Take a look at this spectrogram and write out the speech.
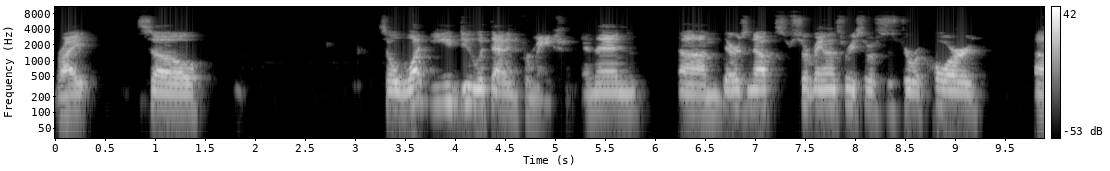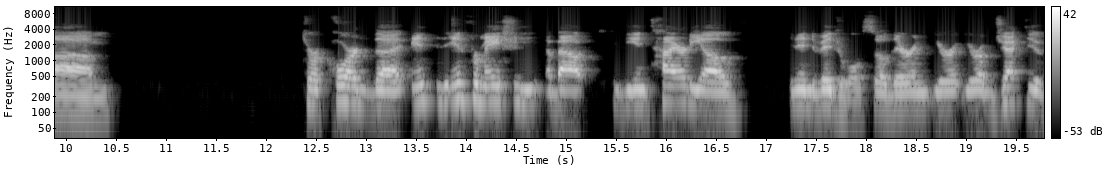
right? So, so what do you do with that information? And then um, there's enough surveillance resources to record um, to record the, in, the information about the entirety of an individual. So they're in your your objective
